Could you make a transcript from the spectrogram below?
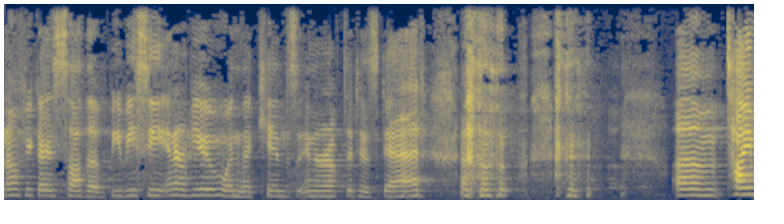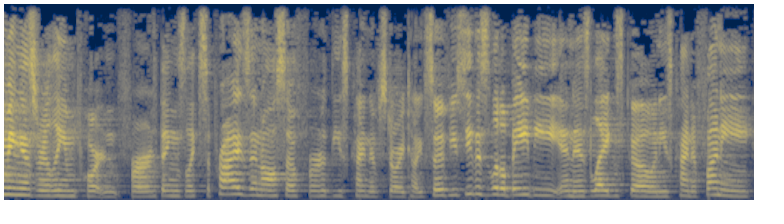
Know if you guys saw the BBC interview when the kids interrupted his dad. um, timing is really important for things like surprise and also for these kind of storytelling. So if you see this little baby and his legs go and he's kind of funny,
